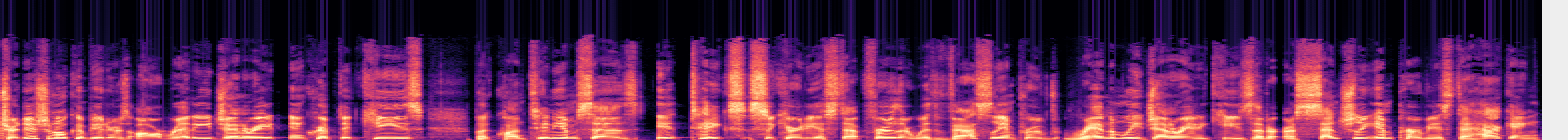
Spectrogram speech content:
Traditional computers already generate encrypted keys, but Quantinuum says it takes security a step further with vastly improved randomly generated keys that are essentially impervious to hacking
